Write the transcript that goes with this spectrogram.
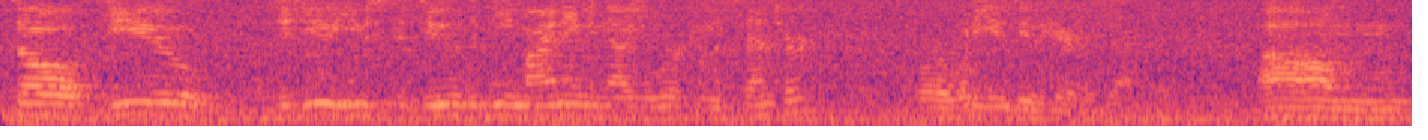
So do you did you used to do the demining and now you work in the center? Or what do you do here exactly? Um,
